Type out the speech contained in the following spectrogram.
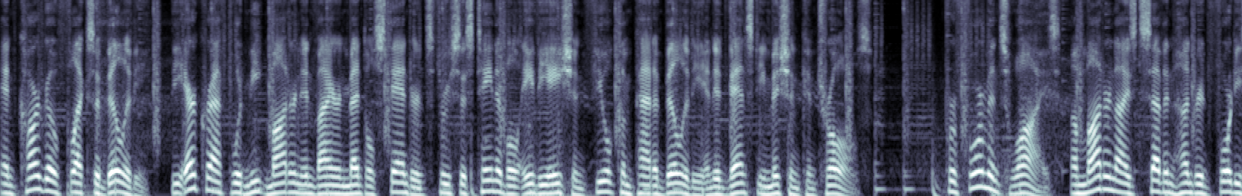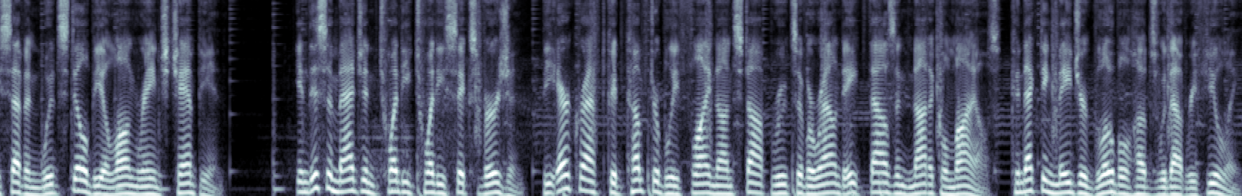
and cargo flexibility, the aircraft would meet modern environmental standards through sustainable aviation fuel compatibility and advanced emission controls. Performance-wise, a modernized 747 would still be a long-range champion. In this imagined 2026 version, the aircraft could comfortably fly non-stop routes of around 8,000 nautical miles, connecting major global hubs without refueling.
